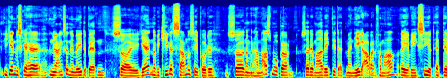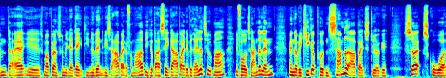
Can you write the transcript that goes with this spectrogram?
igen, vi skal have nuancerne med i debatten. Så øh, ja, når vi kigger samlet set på det, så når man har meget små børn, så er det meget vigtigt, at man ikke arbejder for meget. Og jeg vil ikke sige, at, at dem, der er øh, småbørnsfamilier i dag, de nødvendigvis arbejder for meget. Vi kan bare se, at der arbejder vi relativt meget i forhold til andre lande. Men når vi kigger på den samlede arbejdsstyrke, så scorer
